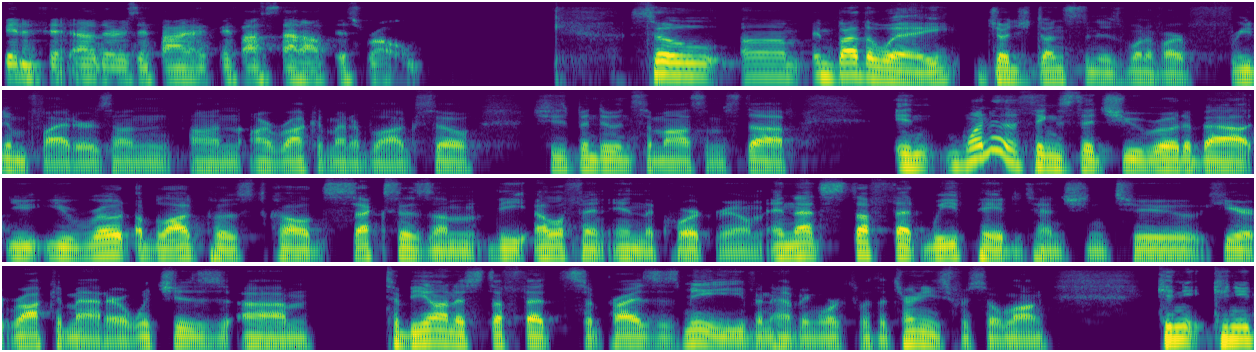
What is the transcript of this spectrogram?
benefit others if I if I sat out this role. So, um, and by the way, Judge Dunston is one of our freedom fighters on on our Rocket Matter blog. So she's been doing some awesome stuff in one of the things that you wrote about you you wrote a blog post called sexism the elephant in the courtroom and that's stuff that we've paid attention to here at rocket matter which is um, to be honest stuff that surprises me even having worked with attorneys for so long can you can you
